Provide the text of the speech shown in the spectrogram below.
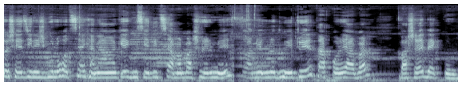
তো সেই জিনিসগুলো হচ্ছে এখানে আমাকে গুছিয়ে দিচ্ছে আমার বাসনের মেয়ে। তো আমি এগুলো ধুয়ে টুয়ে তারপরে আবার বাসায় ব্যাক করব।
